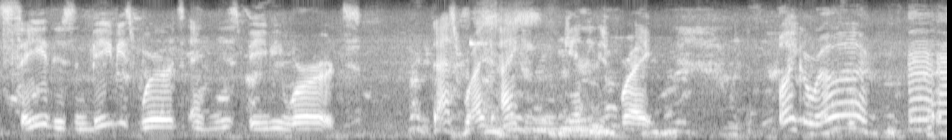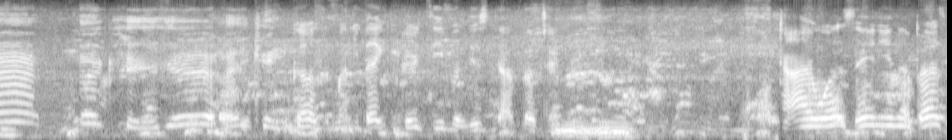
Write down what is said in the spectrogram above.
Say this in baby's words and his baby words. That's right, I can get it right. Like a. Uh-uh. Okay, yeah, I can got the money back to Gertie, but this time not I was in the past,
